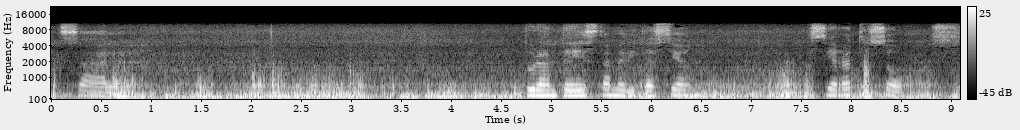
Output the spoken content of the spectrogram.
Exhala. Durante esta meditación, cierra tus ojos.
